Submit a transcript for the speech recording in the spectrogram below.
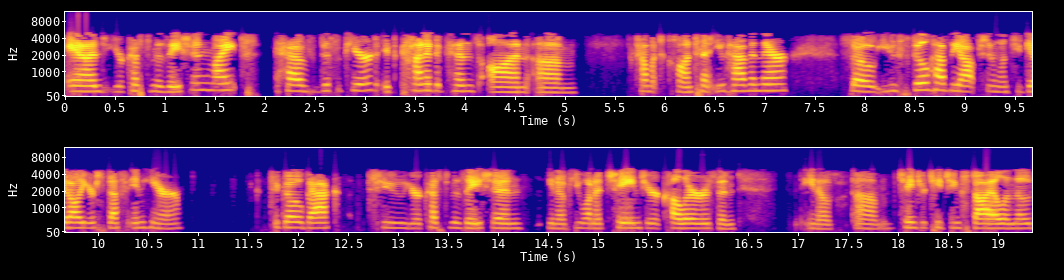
and your customization might have disappeared. It kind of depends on um, how much content you have in there. So you still have the option once you get all your stuff in here to go back to your customization, you know, if you want to change your colors and, you know, um, change your teaching style and those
